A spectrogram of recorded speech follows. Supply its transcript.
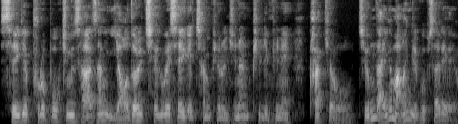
세계 프로복싱 사상 8체급의 세계 챔피언을 지낸 필리핀의 파케오. 지금 나이가 47살이에요.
